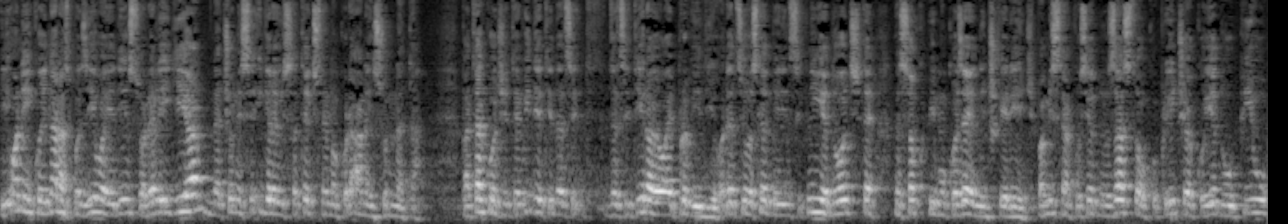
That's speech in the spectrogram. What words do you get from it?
I oni koji danas pozivaju jedinstvo religija znači oni se igraju sa tekstovima Kur'ana i Sunneta. Pa tako ćete vidjeti da, da citiraju ovaj prvi dio. Recimo sljedbenici knjige doćete da se okupimo oko zajedničke riječi. Pa mislim ako sjednu za sto, ako pričaju, ako jedu u pivu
